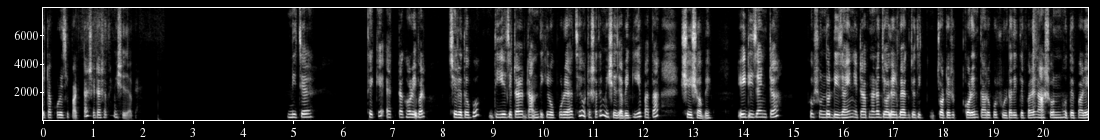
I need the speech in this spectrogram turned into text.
এটা করেছি পাটটা, সেটার সাথে মিশে যাবে। নিচের থেকে একটা ঘর এবার ছেড়ে দেবো। দিয়ে যেটা ডান দিকের ওপরে আছে, ওটার সাথে মিশে যাবে। গিয়ে পাতা শেষ হবে। এই ডিজাইনটা খুব সুন্দর ডিজাইন। এটা আপনারা জলের ব্যাগ যদি চটের করেন, তার উপর ফুলটা দিতে পারেন। আসন হতে পারে,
